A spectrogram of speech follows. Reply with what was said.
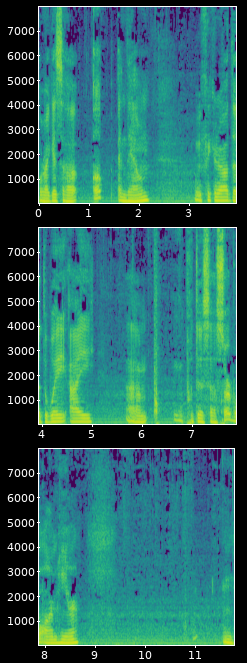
or I guess uh, up and down we figure out that the way I um, put this uh, servo arm here mm,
